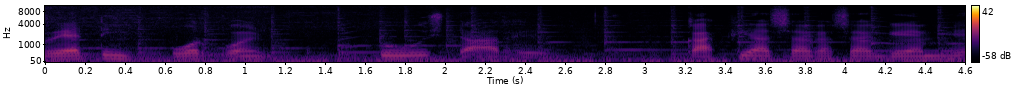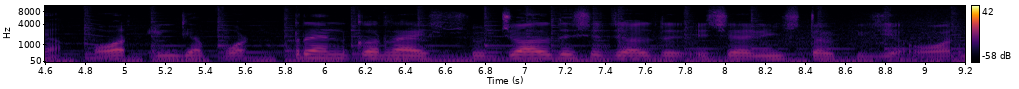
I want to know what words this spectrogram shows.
रेटिंग 4.2 स्टार है। काफ़ी अच्छा खासा गेम है और इंडिया पर ट्रेंड कर रहा है। सो जल्द से जल्द इसे इंस्टॉल कीजिए और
